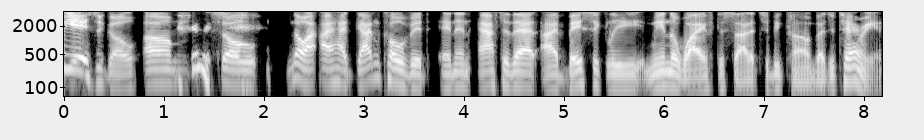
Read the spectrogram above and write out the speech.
years ago. Um, so no, I, I had gotten COVID, and then after that, I basically, me and the wife decided to become vegetarian.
